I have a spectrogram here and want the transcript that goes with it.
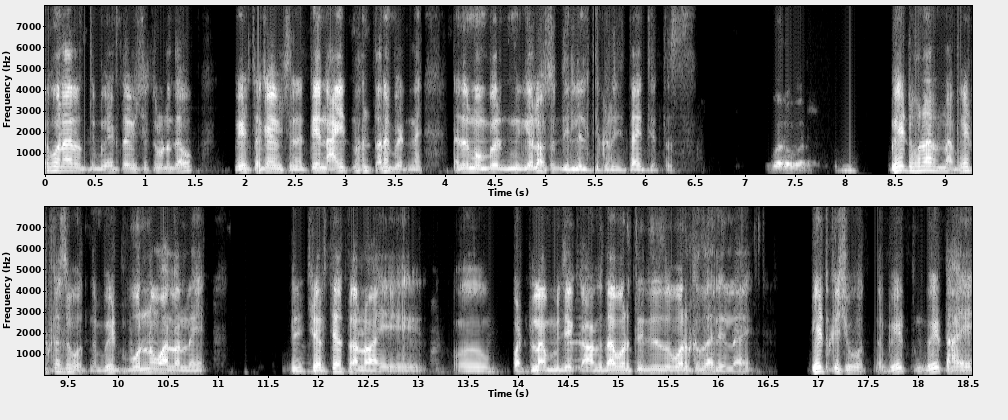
भेट होणार होती. भेटचा विषय सोडून हो. भेटचा काही विषय नाही. ते नाहीत म्हणताना भेट नाही. नाहीतर मुंबईत मी गेलो असतो दिल्लीला तिकडे जिथं आहे तिथंच. बरोबर. भेट होणार ना. भेट कसं होत नाही. भेट बोलणं लागलंय. ते चर्चा चालू आहे. पटला म्हणजे कागदावरती त्याचं वर्क झालेलं आहे. भेट कशी होत नाही. भेट भेट आहे.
